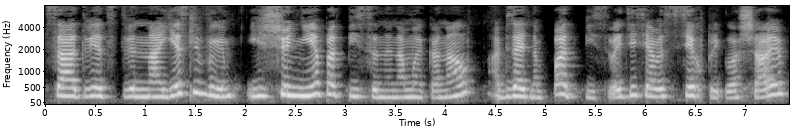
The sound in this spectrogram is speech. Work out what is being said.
Соответственно, если вы еще не подписаны на мой канал, Обязательно подписывайтесь, я вас всех приглашаю.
